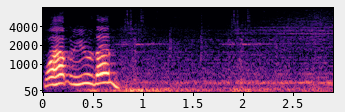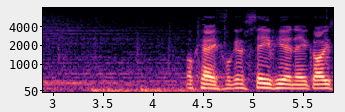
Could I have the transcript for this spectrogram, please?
What happened to you then? Okay, we're gonna save here now, guys.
